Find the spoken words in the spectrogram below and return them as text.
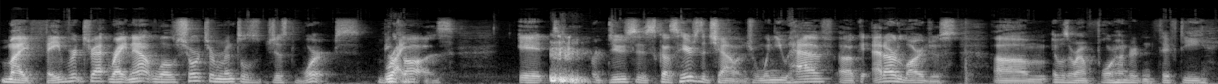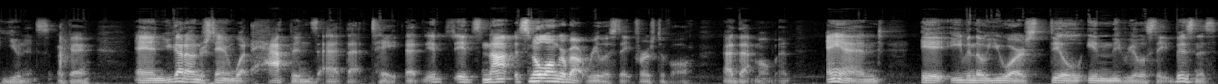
My favorite strat right now, well, short-term rentals just works because right. it produces. Because here's the challenge: when you have okay, at our largest, um, it was around 450 units. Okay, and you got to understand what happens at that tape. It, it's not. It's no longer about real estate. First of all, at that moment, and it, even though you are still in the real estate business,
